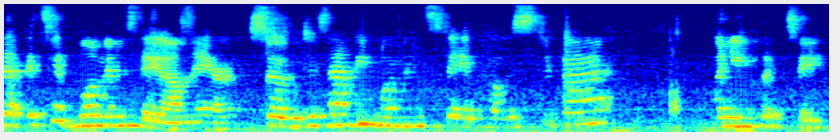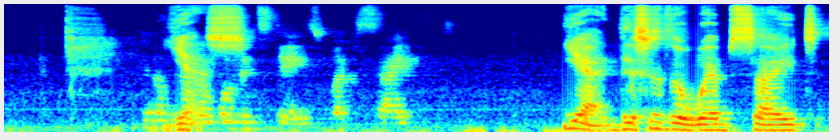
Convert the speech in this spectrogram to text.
that, it said Women's Day on there, so does that mean Women's Day posted that? When you click, say, Yes. to Women's Day's website. Yeah, this is the website.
